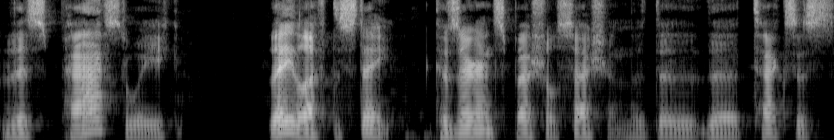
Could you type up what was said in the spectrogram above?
this past week they left the state because they're in special session. The, the the Texas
